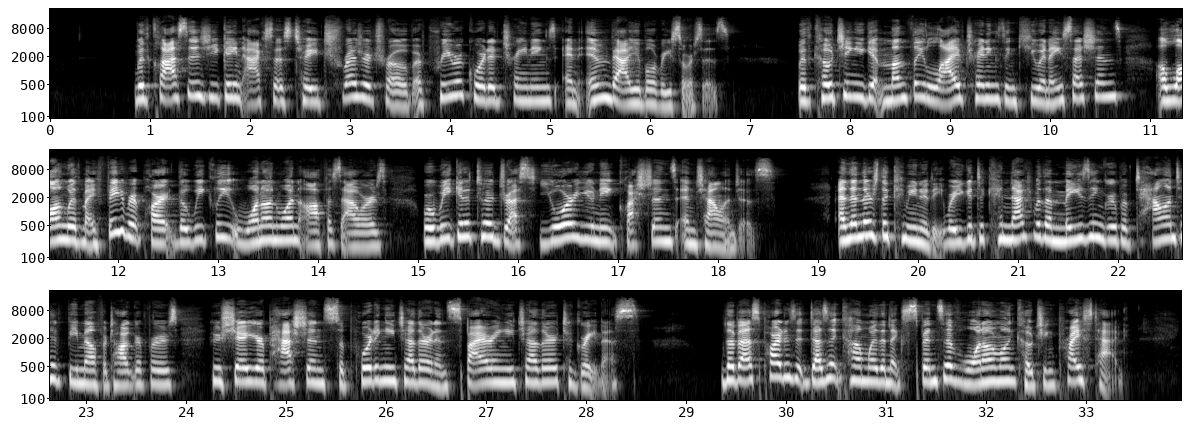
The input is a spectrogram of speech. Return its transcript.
With classes, you gain access to a treasure trove of pre-recorded trainings and invaluable resources. With coaching, you get monthly live trainings and Q&A sessions, along with my favorite part, the weekly one-on-one office hours where we get to address your unique questions and challenges. And then there's the community where you get to connect with an amazing group of talented female photographers who share your passion, supporting each other and inspiring each other to greatness. The best part is it doesn't come with an expensive one on one coaching price tag.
